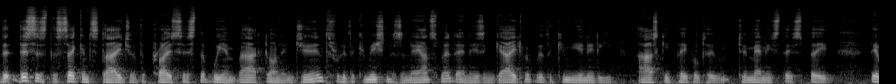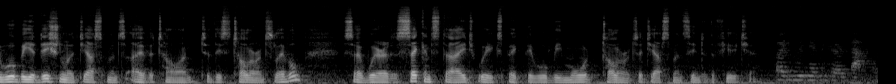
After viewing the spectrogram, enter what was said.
th- this is the second stage of the process that we embarked on in June through the commissioner's announcement and his engagement with the community, asking people to to manage their speed. There will be additional adjustments over time to this tolerance level. So we're at a second stage. We expect there will be more tolerance adjustments into the future. But you would never go backwards.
